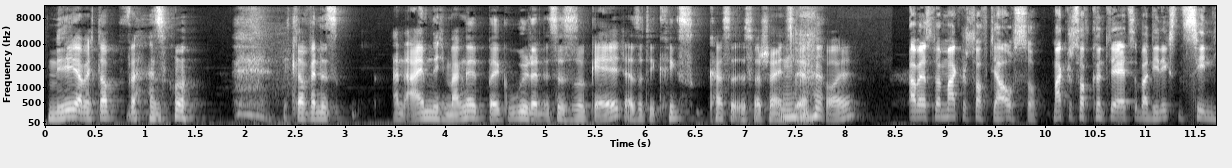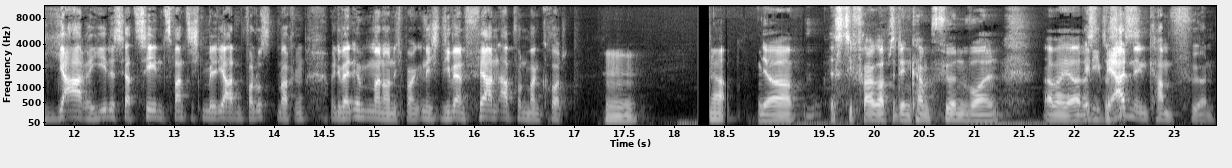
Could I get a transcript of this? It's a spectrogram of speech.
Nee, aber ich glaube, also, ich glaube, wenn es an einem nicht mangelt bei Google, dann ist es so Geld. Also die Kriegskasse ist wahrscheinlich sehr voll. Aber das ist bei Microsoft ja auch so. Microsoft könnte ja jetzt über die nächsten 10 Jahre jedes Jahr 10, 20 Milliarden Verlust machen und die werden immer noch nicht, nicht die werden fernab von Bankrott. Hm. Ja. Ja, ist die Frage, ob sie den Kampf führen wollen. Aber ja, Ja, das, die das werden ist, den Kampf führen.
